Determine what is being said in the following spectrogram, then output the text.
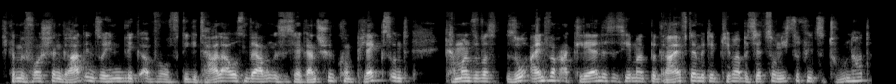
Ich kann mir vorstellen, gerade in so Hinblick auf, auf digitale Außenwerbung ist es ja ganz schön komplex und kann man sowas so einfach erklären, dass es jemand begreift, der mit dem Thema bis jetzt noch nicht so viel zu tun hat?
